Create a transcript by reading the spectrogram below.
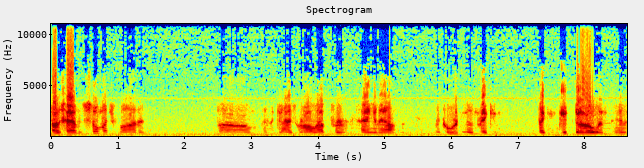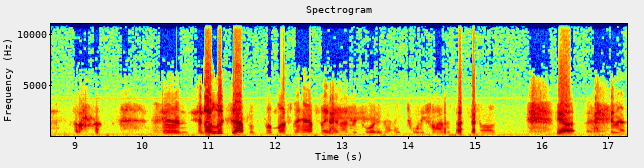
I was having so much fun, and um, and the guys were all up for hanging out, and recording, and making making good dough, and and. Uh, And and I looked up a, a month and a half later, and I'd recorded I think 25 or 30 songs Yeah. gonna,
